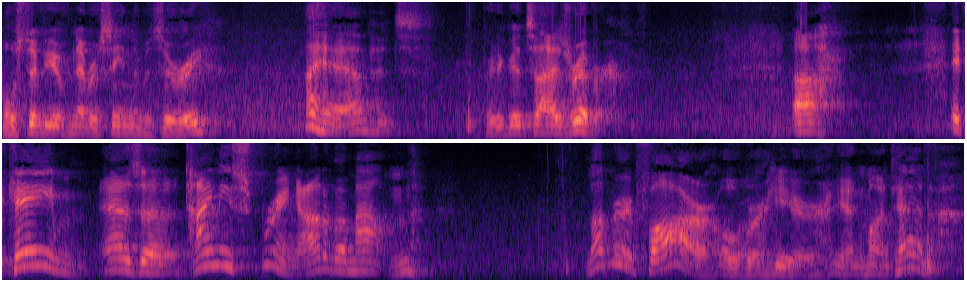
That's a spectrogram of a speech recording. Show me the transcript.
Most of you have never seen the Missouri. I have. It's a pretty good sized river. Uh, it came as a tiny spring out of a mountain, not very far over here in Montana.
